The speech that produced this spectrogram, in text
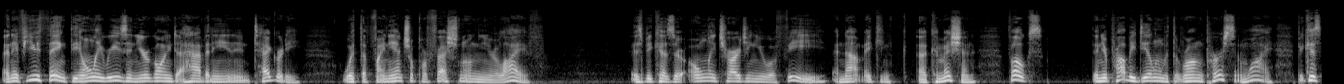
And if you think the only reason you're going to have any integrity with the financial professional in your life is because they're only charging you a fee and not making a commission, folks, then you're probably dealing with the wrong person. Why? Because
